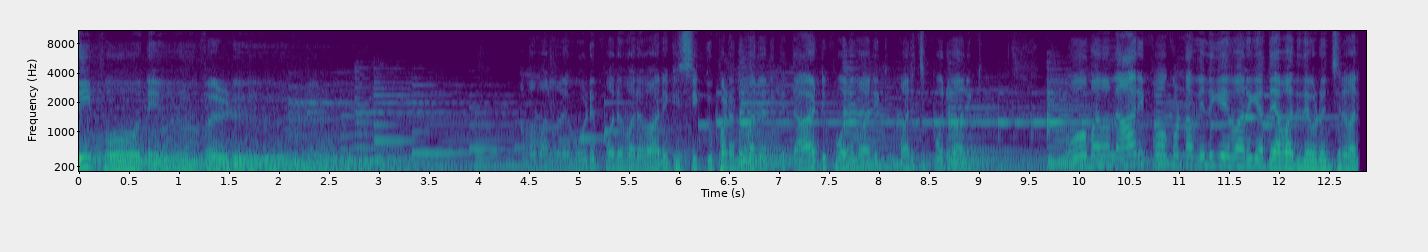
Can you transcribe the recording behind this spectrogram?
ఓడిపోనివ్వడు. అమ్మ మనల్ని ఓడిపోని మన వానికి సిగ్గుపడని వానికి దాటిపోని వానికి మరిచిపోని వానికి ఓ మనల్ని ఆరిపోకుండా వెలిగే వారిగా దేవాది దేవుడు ఉంచిన వారికి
